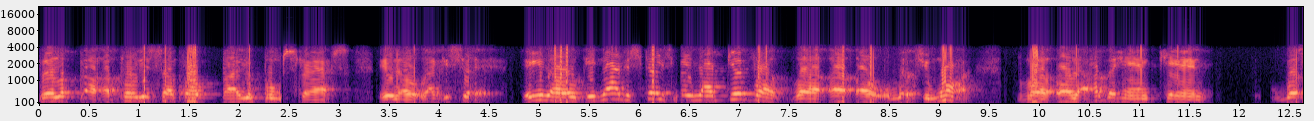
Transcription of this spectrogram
"Build up, uh, pull yourself up by your bootstraps." You know, like you said, you know, the United States may not give up uh, uh, uh, what you want but on the other hand, can what's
